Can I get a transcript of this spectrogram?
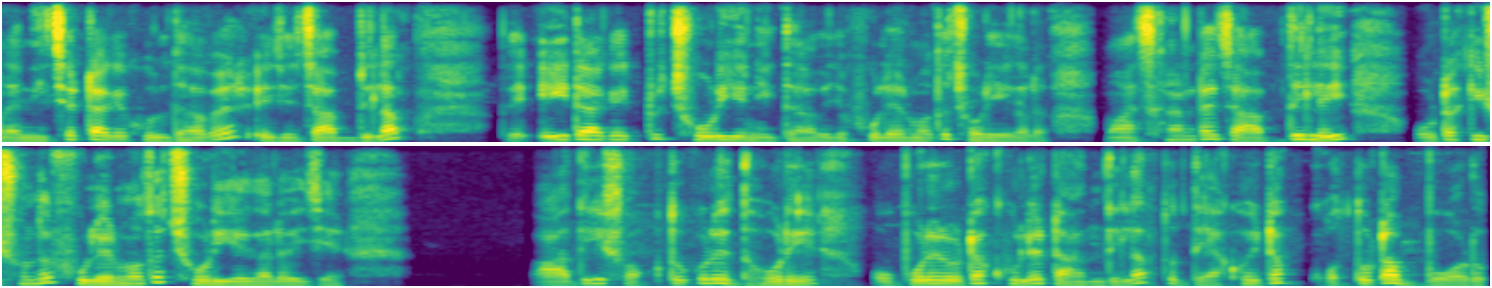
মানে নিচেরটা আগে খুলতে হবে, এই যে চাপ দিলাম। তো এইটা আগে একটু ছড়িয়ে নিতে হবে, যে ফুলের মতো ছড়িয়ে গেল। মাঝখানটায় চাপ দিলেই ওটা কি সুন্দর ফুলের মতো ছড়িয়ে গেল, এই যে। পা দিয়ে শক্ত করে ধরে ওপরের ওটা খুলে টান দিলাম। তো দেখো এটা কতটা বড়।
